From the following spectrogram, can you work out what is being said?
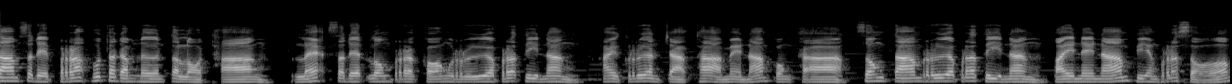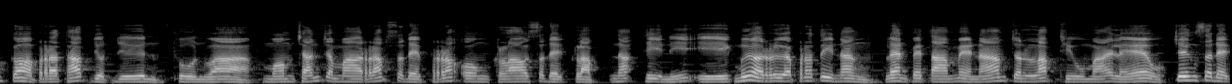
ตามเสด็จพระพุทธดำเนินตลอดทาง และเสด็จลงประคองเรือพระที่นั่งให้เคลื่อนจากท่าแม่น้ำคงคา ทรงตามเรือพระที่นั่งไปในน้ำเพียงพระศอก็ประทับหยุดยืน ทูลว่าหม่อมฉันจะมารับเสด็จพระองค์คลาวเสด็จกลับณที่นี้อีก เมื่อเรือพระที่นั่งแล่นไปตามแม่น้ำจนลับทิวไม้แล้ว จึงเสด็จ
